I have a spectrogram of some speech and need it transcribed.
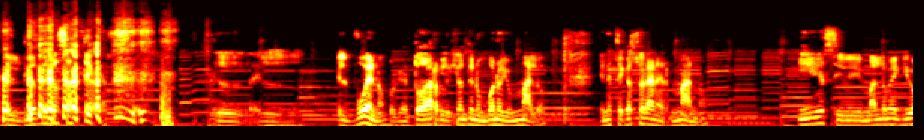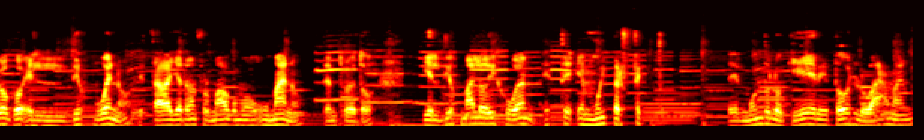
el dios de los aztecas. El, el- el bueno, porque toda religión tiene un bueno y un malo. En este caso eran hermanos. Y si mal no me equivoco, el dios bueno estaba ya transformado como humano dentro de todo. Y el dios malo dijo, bueno, este es muy perfecto. El mundo lo quiere, todos lo aman.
